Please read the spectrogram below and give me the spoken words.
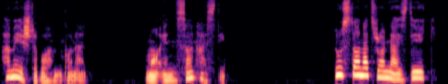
همه اشتباه می‌کنن. ما انسان هستیم. دوستانت را نزدیک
